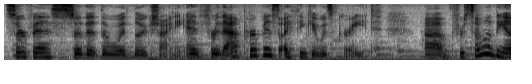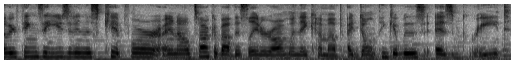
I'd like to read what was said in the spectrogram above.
surface so that the wood looks shiny. And for that purpose, I think it was great. Um, for some of the other things they use it in this kit for, and I'll talk about this later on when they come up, I don't think it was as great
